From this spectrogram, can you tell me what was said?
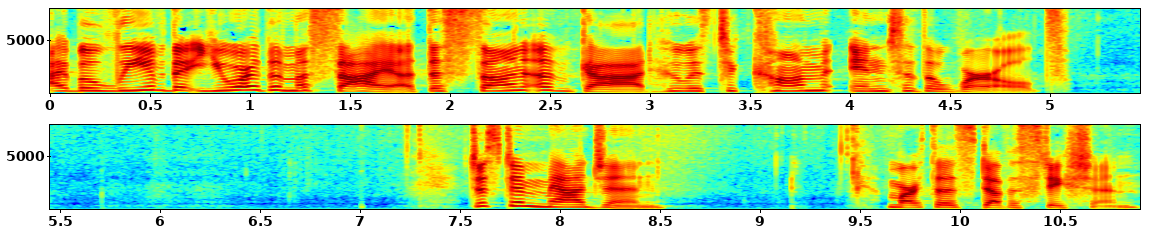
I believe that you are the Messiah, the Son of God, who is to come into the world. Just imagine Martha's devastation.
